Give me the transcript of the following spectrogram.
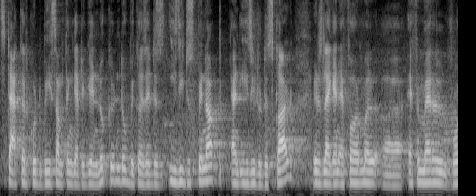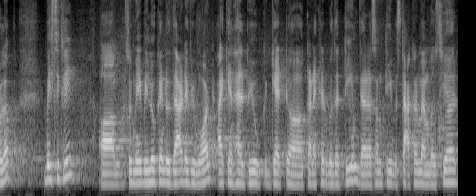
Stackr could be something that you can look into because it is easy to spin up and easy to discard. It is like an ephemeral, uh, ephemeral rollup, basically. Um, so maybe look into that if you want. I can help you get uh, connected with the team. There are some team Stackr members here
